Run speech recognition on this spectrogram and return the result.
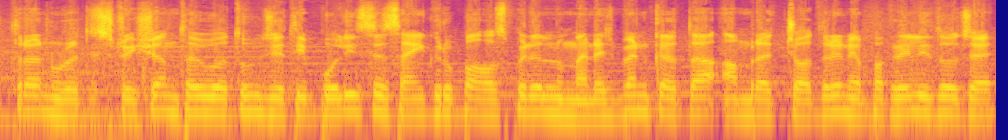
પ્રમાણપત્રનું રજીસ્ટ્રેશન થયું હતું, જેથી પોલીસે સાંઈકૃપા હોસ્પિટલનું મેનેજમેન્ટ કરતા અમૃત ચૌધરીને પકડી લીધો છે.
